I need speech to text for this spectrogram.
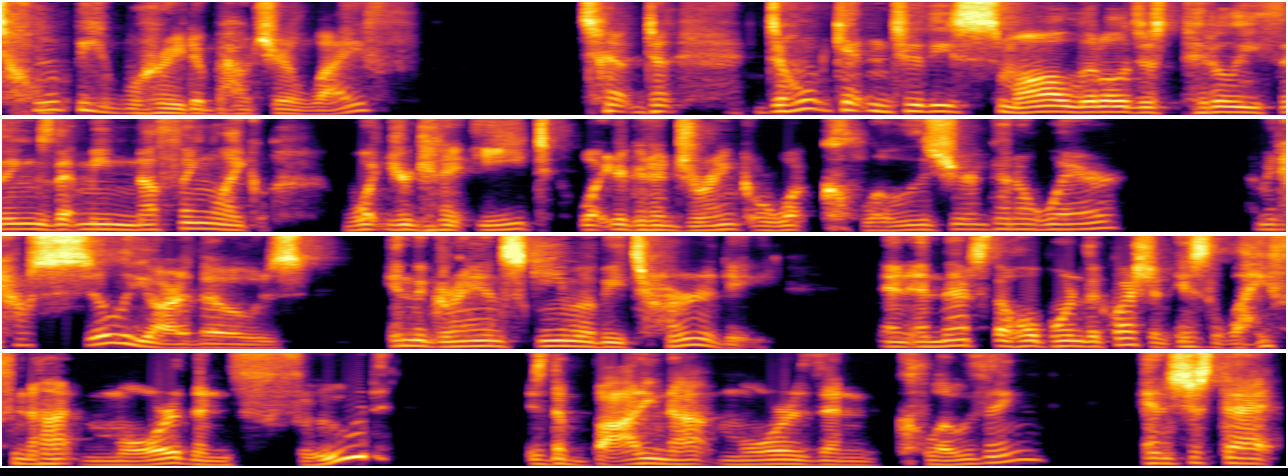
don't be worried about your life. Don't get into these small, little, just piddly things that mean nothing, like what you're going to eat, what you're going to drink, or what clothes you're going to wear. I mean, how silly are those in the grand scheme of eternity? And, and that's the whole point of the question is life not more than food? Is the body not more than clothing? And it's just that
